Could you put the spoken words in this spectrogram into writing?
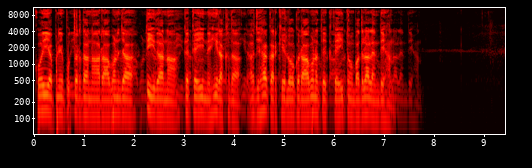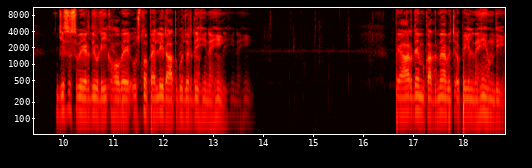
ਕੋਈ ਆਪਣੇ ਪੁੱਤਰ ਦਾ ਨਾਂ ਰਾਵਣ ਜਾਂ ਧੀ ਦਾ ਨਾਂ ਕਕਈ ਨਹੀਂ ਰੱਖਦਾ। ਅਜਿਹਾ ਕਰਕੇ ਲੋਕ ਰਾਵਣ ਅਤੇ ਕਕਈ ਤੋਂ ਬਦਲਾ ਲੈਂਦੇ ਹਨ। ਜਿਸ ਸਵੇਰ ਦੀ ਉਡੀਕ ਹੋਵੇ, ਉਸ ਤੋਂ ਪਹਿਲੀ ਰਾਤ ਗੁਜ਼ਰਦੀ ਹੀ ਨਹੀਂ। ਪਿਆਰ ਦੇ ਮੁਕੱਦਮਿਆਂ ਵਿੱਚ ਅਪੀਲ ਨਹੀਂ ਹੁੰਦੀ।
